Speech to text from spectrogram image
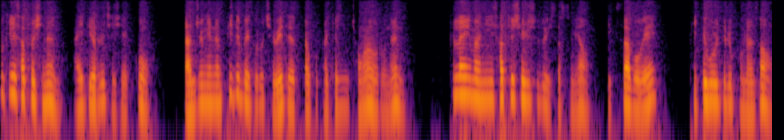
초기의 사토시는 아이디어를 제시했고 나중에는 피드백으로 제외되었다고 밝혀진 정황으로는 클레이만이 사토시일 수도 있었으며 익사보의 비트골드를 보면서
